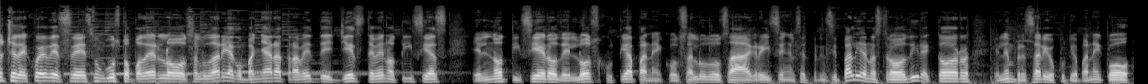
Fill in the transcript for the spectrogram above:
Noche de jueves es un gusto poderlo saludar y acompañar a través de Yes TV Noticias, el noticiero de los Jutiapanecos. Saludos a Grace en el set principal y a nuestro director, el empresario jutiapaneco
